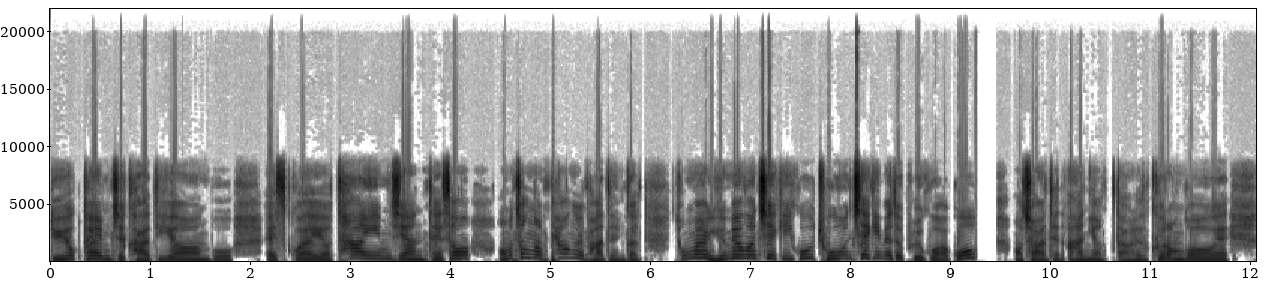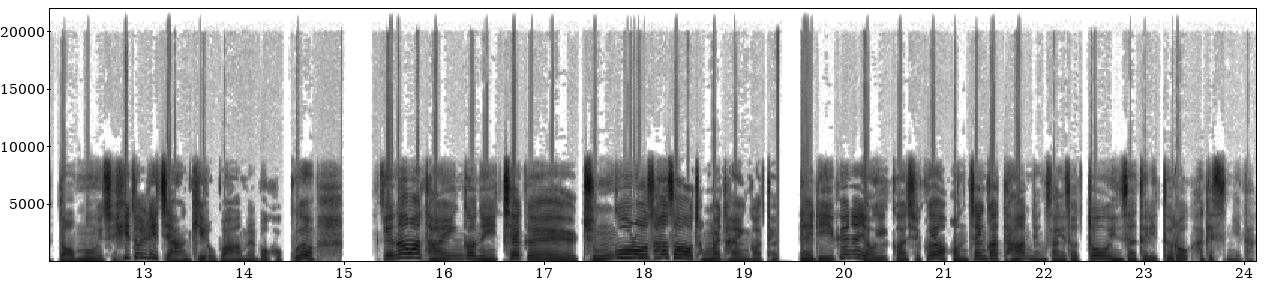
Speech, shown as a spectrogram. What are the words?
뉴욕 타임즈, 가디언, 뭐 에스콰이어 타임즈한테서 엄청난 평을 받은 그러니까 정말 유명한 책이고 좋은 책임에도 불구하고 어 저한테는 아니었다. 그래서 그런 거에 너무 이제 휘둘리지 않기로 마음을 먹었고요. 그나마 다행인 거는 이 책을 중고로 사서 정말 다행인 것 같아요. 네 리뷰는 여기까지고요. 언젠가 다음 영상에서 또 인사드리도록 하겠습니다.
